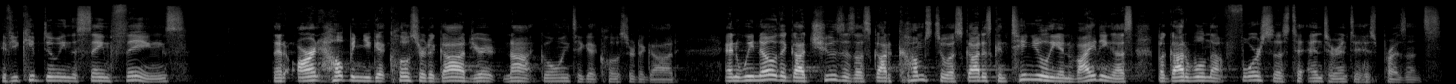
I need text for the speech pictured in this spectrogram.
if you keep doing the same things that aren't helping you get closer to God, you're not going to get closer to God. And we know that God chooses us, God comes to us, God is continually inviting us, but God will not force us to enter into his presence.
